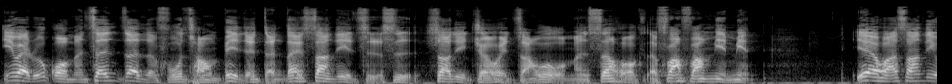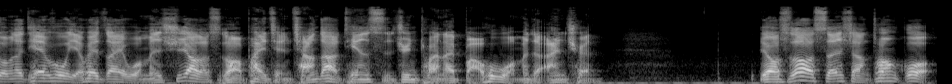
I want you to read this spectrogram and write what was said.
因为如果我们真正的服从，并且等待上帝指示，上帝就会掌握我们生活的方方面面。耶和华上帝，我们的天父也会在我们需要的时候派遣强大天使军团来保护我们的安全。有时候，神想通过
